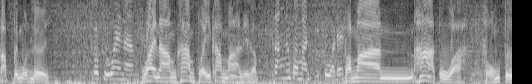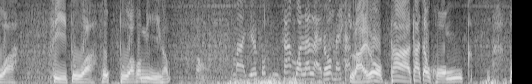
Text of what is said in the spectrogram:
กลับไปหมดเลย ก็คือว่ายน้ว่ายน้ำข้ามไปข้ามมาเลยครับำครั้งนึงประมาณกี่ตัวได้ ประมาณ5ตัว2ตัว 4 ตัว 6 ตัวก็มีครับ มาเยอะก็คือข้ามวันละหลายรอบไหมคะหลายรอบถ้าถ้าเจ้าของไป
